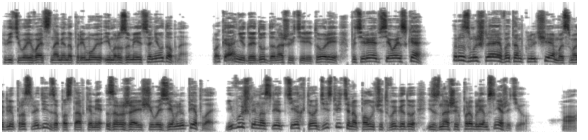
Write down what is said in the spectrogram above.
ведь воевать с нами напрямую им, разумеется, неудобно. Пока они дойдут до наших территорий, потеряют все войска. Размышляя в этом ключе, мы смогли проследить за поставками заражающего землю пепла и вышли на след тех, кто действительно получит выгоду из наших проблем с нежитью. О,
